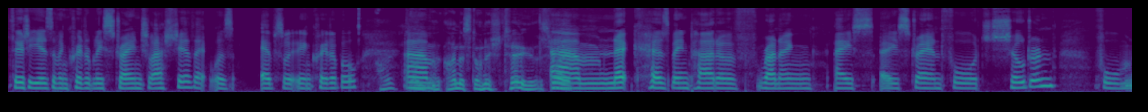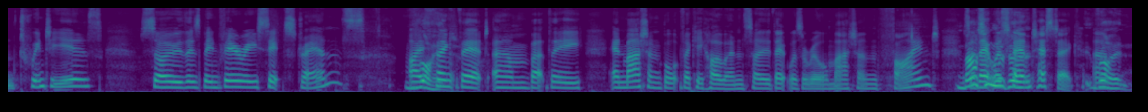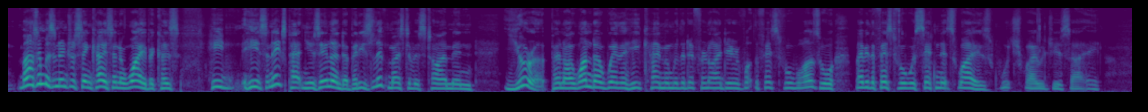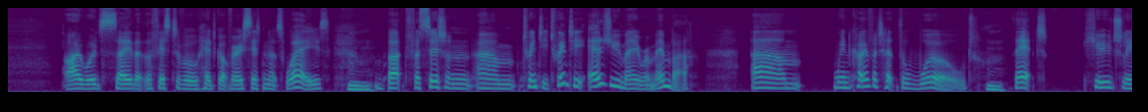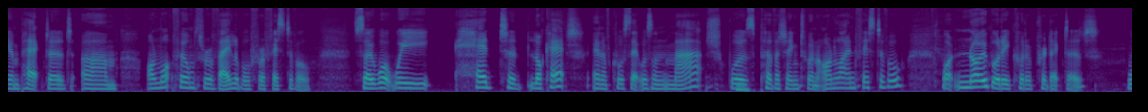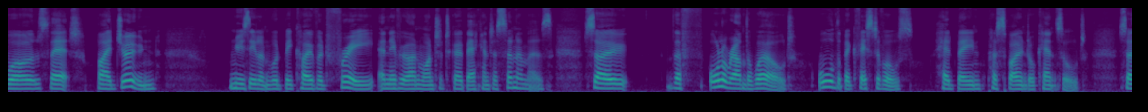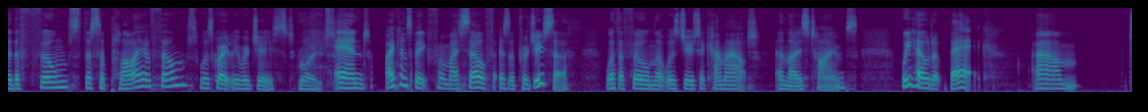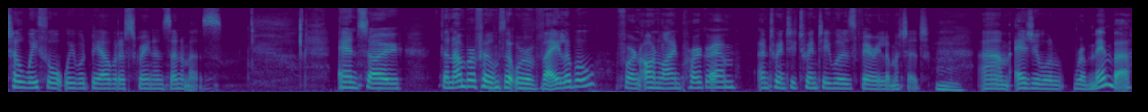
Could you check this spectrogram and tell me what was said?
30 years of Incredibly Strange last year. That was absolutely incredible. I, am um, I'm astonished too. That's right. Um, Nick has been part of running a, a strand for children for 20 years. So there's been very set strands. I think that, um, but the and Martin bought Vicky Hohen, so that was a real Martin find. Martin so that was, was fantastic. A, um, right, Martin was an interesting case in a way because he he's an expat New Zealander, but he's lived most of his time in Europe, and I wonder whether he came in with a different idea of what the festival was, or maybe the festival was set in its ways. Which way would you say? I would say that the festival had got very set in its ways. Mm. But for certain, um, 2020, as you may remember, um, when COVID hit the world, mm. that hugely impacted um, on what films were available for a festival. So, what we had to look at, and of course that was in March, was mm. pivoting to an online festival. What nobody could have predicted was that by June, New Zealand would be COVID free and everyone wanted to go back into cinemas. So, the all around the world, all the big festivals had been postponed or cancelled. So the films, the supply of films was greatly reduced. Right. And I can speak for myself as a producer with a film that was due to come out in those times. We held it back um, till we thought we would be able to screen in cinemas. And so the number of films that were available for an online program in 2020 was very limited. Mm. Um, as you will remember,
